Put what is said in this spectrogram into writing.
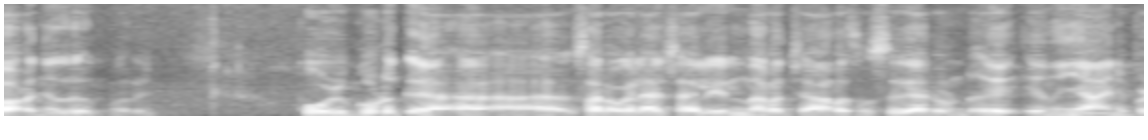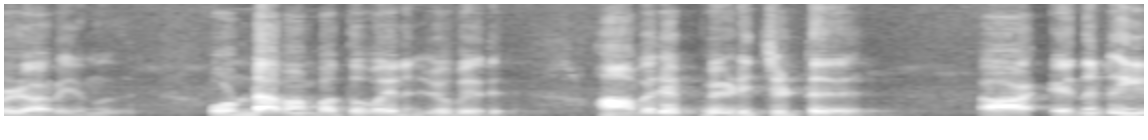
പറഞ്ഞത് എന്ന് പറഞ്ഞു. കോഴിക്കോട് സർവകലാശാലയിൽ നിറച്ച ആർ എസ് എസ്സുകാരുണ്ട് എന്ന് ഞാനിപ്പോഴാണ് അറിയുന്നത്. ഉണ്ടാവാം പത്ത് പതിനഞ്ചോ പേര്. അവരെ പേടിച്ചിട്ട് എന്നിട്ട് ഈ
